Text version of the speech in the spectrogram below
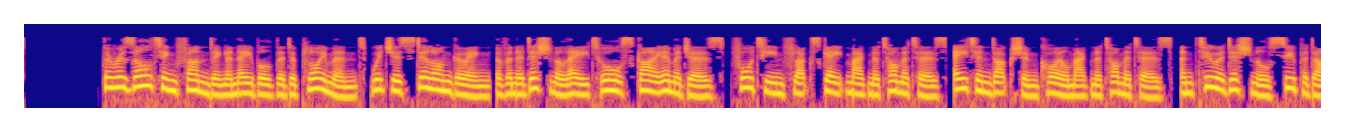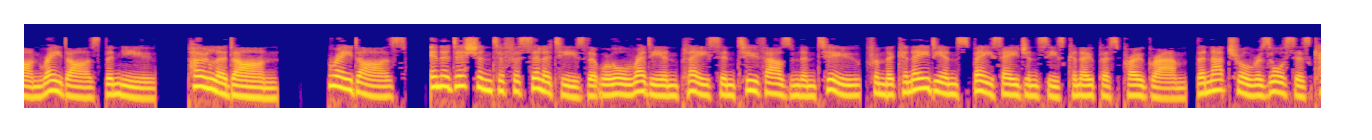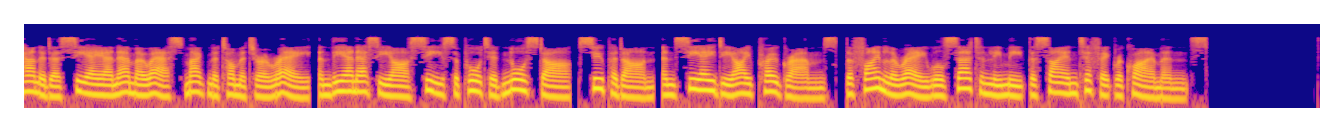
The resulting funding enabled the deployment which is still ongoing of an additional eight all-sky imagers, 14 fluxgate magnetometers, eight induction coil magnetometers, and two additional SuperDARN radars the new PolarDARN radars. In addition to facilities that were already in place in 2002 from the Canadian Space Agency's Canopus program, the Natural Resources Canada CANMOS magnetometer array, and the NSERC-supported NorStar, SuperDARN, and CADI programs, the final array will certainly meet the scientific requirements.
